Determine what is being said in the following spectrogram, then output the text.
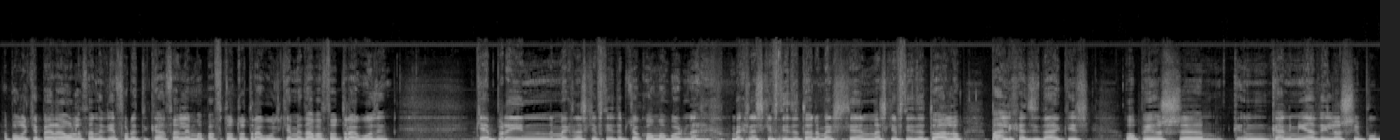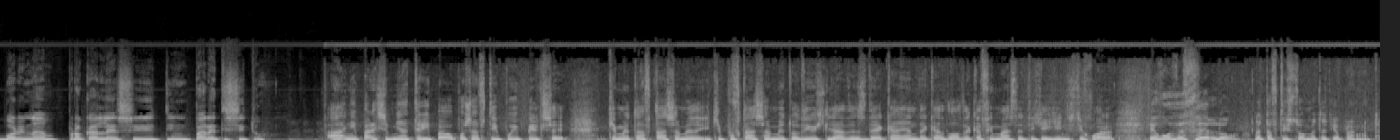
Από εδώ και πέρα όλα θα είναι διαφορετικά. Θα λέμε από αυτό το τραγούδι και μετά από αυτό το τραγούδι και πριν, μέχρι να σκεφτείτε ποιο κόμμα μπορεί να είναι, μέχρι να σκεφτείτε το ένα, μέχρι να σκεφτείτε το άλλο, πάλι Χατζηδάκης, ο οποίος ε, κάνει μια δήλωση που μπορεί να προκαλέσει την παρέτησή του. Αν υπάρξει μια τρύπα όπως αυτή που υπήρξε και μετά φτάσαμε εκεί που φτάσαμε το 2010, 11, 12, θυμάστε τι είχε γίνει στη χώρα. Εγώ δεν θέλω να ταυτιστώ με τέτοια πράγματα.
